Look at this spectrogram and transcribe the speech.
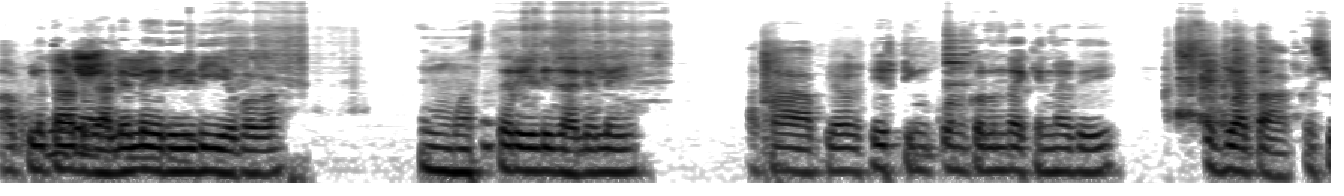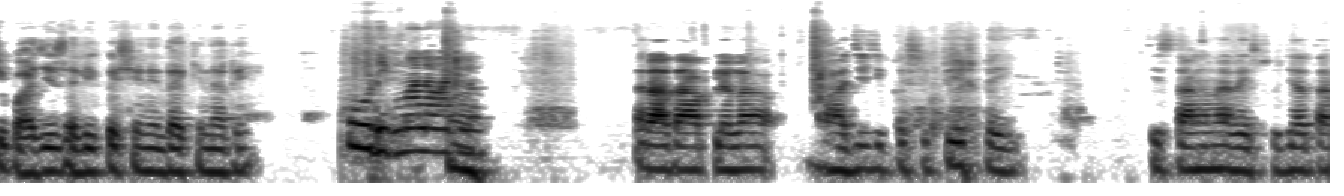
आपलं ताट झालेलं आहे रेडी आहे बघा. मस्त रेडी झालेलं आहे. आता आपल्याला टेस्टिंग कोण करून दाखवणार आहे? सुजाता कशी भाजी झाली? कशी नाही आहे पोळी मला वाटलं. तर आता आपल्याला भाजीची कशी टेस्ट आहे ती सांगणार आहे सुजाता.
